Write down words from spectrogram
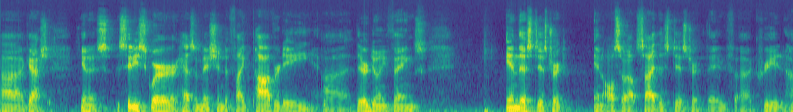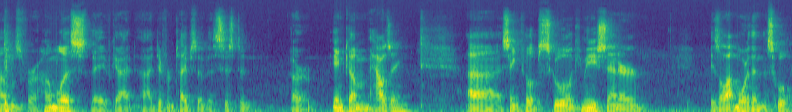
Uh, gosh, you know, City Square has a mission to fight poverty. Uh, they're doing things in this district and also outside this district. They've uh, created homes for homeless. They've got uh, different types of assisted or income housing. Uh, St. Philip's School and Community Center is a lot more than the school.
